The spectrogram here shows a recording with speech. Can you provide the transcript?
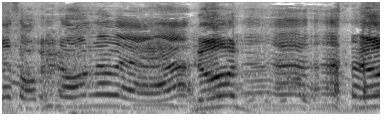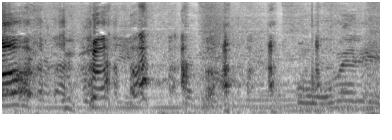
จะสองพี่น้องแล้วแหม โดน โดน โอ้ไม่ดี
